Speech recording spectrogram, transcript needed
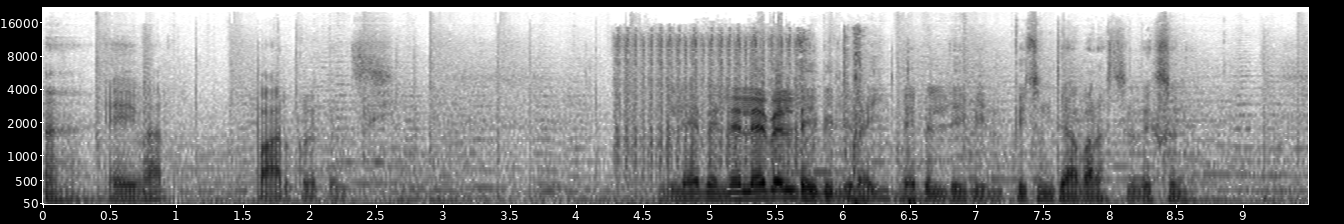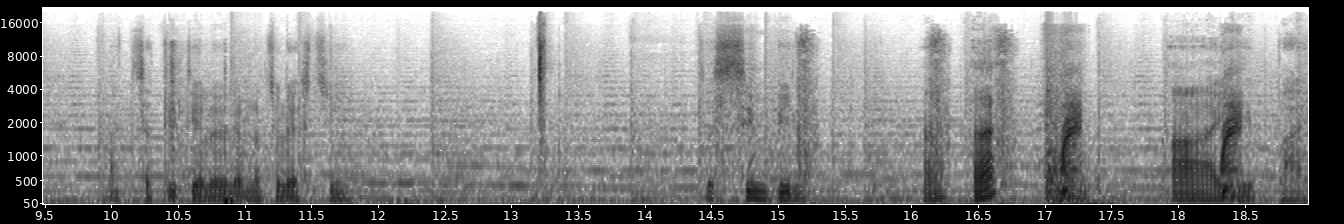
হ্যাঁ, হ্যাঁ, এইবার পার করে ফেলছি। লেভেল লেভেল ডেবিল ভাই লেভেল ডেবিল পিছন দিয়ে আবার আসছিল, দেখছুনি? আচ্ছা তৃতীয় লেভেলে আমরা চলে এসেছি তো সিম্পল হ্যাঁ? হ্যাঁ? আই ভাই।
